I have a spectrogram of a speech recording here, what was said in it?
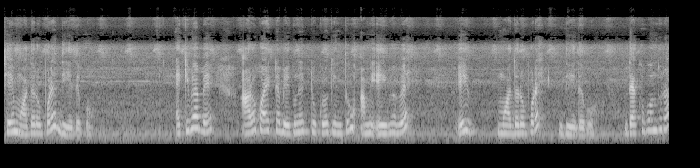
সেই ময়দার ওপরে দিয়ে দেব। একইভাবে আরও কয়েকটা বেগুনের টুকরো কিন্তু আমি এইভাবে এই ময়দার ওপরে দিয়ে দেব। দেখো বন্ধুরা,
